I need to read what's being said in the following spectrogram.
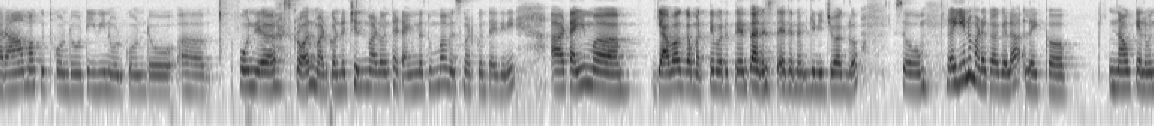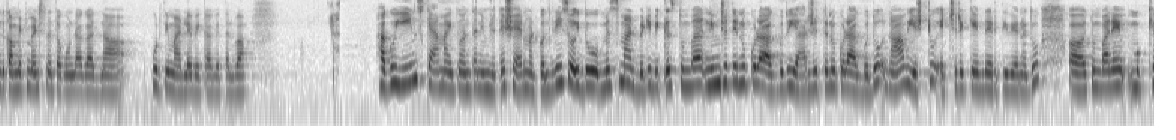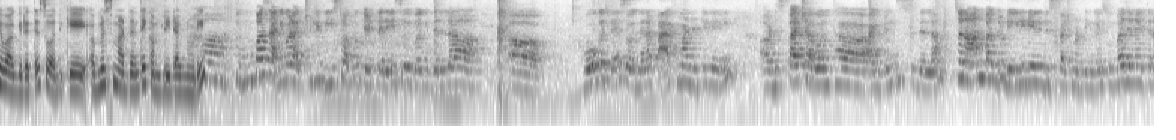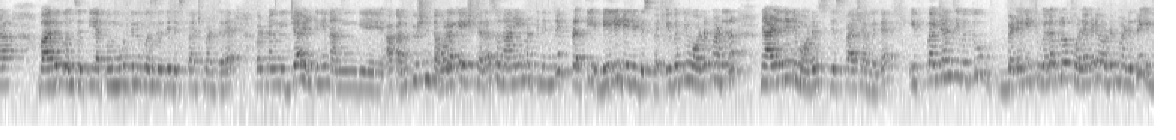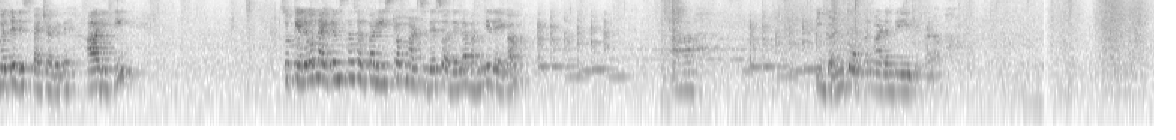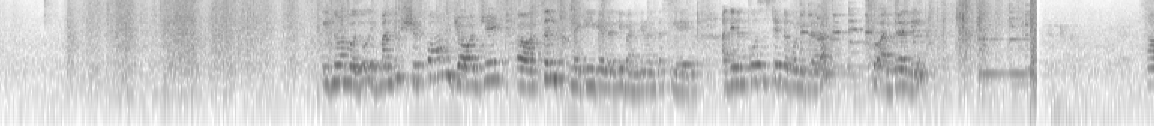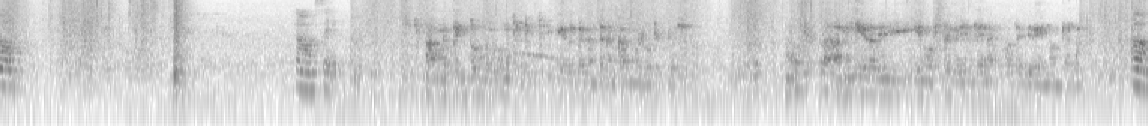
ಆರಾಮಾಗಿ ಕುತ್ಕೊಂಡು ಟಿ ವಿ ನೋಡಿಕೊಂಡು ಫೋನ್ ಸ್ಕ್ರಾಲ್ ಮಾಡಿಕೊಂಡು ಚಿಲ್ ಮಾಡುವಂಥ ಟೈಮ್ನ ತುಂಬ ಮಿಸ್ ಮಾಡ್ಕೊತಾ ಇದ್ದೀನಿ. ಆ ಟೈಮ್ ಯಾವಾಗ ಮತ್ತೆ ಬರುತ್ತೆ ಅಂತ ಅನ್ನಿಸ್ತಾ ಇದೆ ನನಗೆ ನಿಜವಾಗ್ಲೂ. ಸೊ ಏನು ಮಾಡೋಕ್ಕಾಗಲ್ಲ ಲೈಕ್ ನಾವು ಕೆಲವೊಂದು ಕಮಿಟ್ಮೆಂಟ್ಸ್ನ ತೊಗೊಂಡಾಗ ಅದನ್ನ ಪೂರ್ತಿ ಮಾಡಲೇಬೇಕಾಗತ್ತಲ್ವಾ? ಹಾಗೂ ಏನು ಸ್ಕ್ಯಾಮ್ ಆಯಿತು ಅಂತ ನಿಮ್ಮ ಜೊತೆ ಶೇರ್ ಮಾಡ್ಕೊತೀನಿ. ಸೊ ಇದು ಮಿಸ್ ಮಾಡಬೇಡಿ ಬಿಕಾಸ್ ತುಂಬ ನಿಮ್ಮ ಜೊತೆನೂ ಕೂಡ ಆಗ್ಬೋದು, ಯಾರ ಜೊತೆನೂ ಕೂಡ ಆಗ್ಬೋದು. ನಾವು ಎಷ್ಟು ಎಚ್ಚರಿಕೆಯಿಂದ ಇರ್ತೀವಿ ಅನ್ನೋದು ತುಂಬಾ ಮುಖ್ಯವಾಗಿರುತ್ತೆ. ಸೊ ಅದಕ್ಕೆ ಮಿಸ್ ಮಾಡ್ದಂತೆ ಕಂಪ್ಲೀಟಾಗಿ ನೋಡಿ. ತುಂಬ ಸಾರಿಗಳು ಆ್ಯಕ್ಚುಲಿ ರೀಸ್ಟಾಕು ಕೇಳ್ತಾ ಇದ್ದೀರಿ ಸೊ ಇವಾಗ ಇದೆಲ್ಲ ಹೋಗುತ್ತೆ. ಸೊ ಇದನ್ನೆಲ್ಲ ಪ್ಯಾಕ್ ಮಾಡಿಟ್ಟಿದ್ದೀನಿ ಡಿಸ್ಪ್ಯಾಚ್ ಆಗುವಂತಹ ಐಟಮ್ಸ್ ಇದೆಲ್ಲ. ಸೊ ನಾನು ಬಂದು ಡೈಲಿ ಡೈಲಿ ಡಿಸ್ಪ್ಯಾಚ್ ಮಾಡ್ತೀನಿ ಗೈಸ್ ತುಂಬ ಜನ ಈ ಥರ ವಾರಕ್ಕೆ ಒಂದ್ಸತಿ ಅಥವಾ ಮೂರು ದಿನಕ್ಕೆ ಒಂದ್ಸತಿ ಡಿಸ್ಪ್ಯಾಚ್ ಮಾಡ್ತಾರೆ. ಬಟ್ ನಂಗೆ ನಿಜ ಹೇಳ್ತೀನಿ ನನಗೆ ಆ ಕನ್ಫ್ಯೂಷನ್ ತಗೊಳಕ್ಕೆ ಇಷ್ಟ ಇಲ್ಲ. ಸೊ ನಾನು ಏನು ಮಾಡ್ತೀನಿ ಅಂದರೆ ಪ್ರತಿ ಡೈಲಿ ಡೈಲಿ ಡಿಸ್ಪ್ಯಾಚ್ ಇವತ್ತು ನೀವು ಆರ್ಡರ್ ಮಾಡಿದ್ರೆ ನಾಳೆನೇ ನಿಮ್ಮ ಆರ್ಡರ್ಸ್ ಡಿಸ್ಪ್ಯಾಚ್ ಆಗುತ್ತೆ. ಇಫ್ ಬೈ ಚಾನ್ಸ್ ಇವತ್ತು ಬೆಳಗ್ಗೆ ಟ್ವೆಲ್ ಓ ಕ್ಲಾಕ್ ಒಳಗಡೆ ಆರ್ಡರ್ ಮಾಡಿದರೆ ಇವತ್ತೇ ಡಿಸ್ಪ್ಯಾಚ್ ಆಗುತ್ತೆ. ಆ ರೀತಿ. ಸೊ ಕೆಲವೊಂದು ಐಟಮ್ಸ್ನ ಸ್ವಲ್ಪ ರೀಸ್ಟಾಕ್ ಮಾಡಿಸಿದೆ. ಸೊ ಅದೆಲ್ಲ ಬಂದಿದೆ ಈಗ. ಈ ಗಂಟು ಓಪನ್ ಮಾಡೋದೇ ಇದೆ ಕಣ ಇದು ನೋಡ್ಬೋದು, ಇದು ಬಂದು ಶಿಫಾನ್ ಜಾರ್ಜೆಟ್ ಸಿಲ್ಕ್ ಮೆಟೀರಿಯಲ್ ಅಲ್ಲಿ ಬಂದಿರುವಂತ ಸೀರೆ ಇದು. ಅದೇ ನನ್ನ ಕೋ ಸಿಸ್ಟರ್ ತಗೊಂಡಿದ್ರಲ್ಲ? ಸೊ ಅದರಲ್ಲಿ. ಸರಿ. ಪುಸ್ತಕಗಳೇನು ಸೈನ್ ಹಾಕಿ ಕೊಡ್ತಾ ಇದ್ದೀರಾ ಏನು ಅಂತಲ್ಲ ಹಾಂ.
